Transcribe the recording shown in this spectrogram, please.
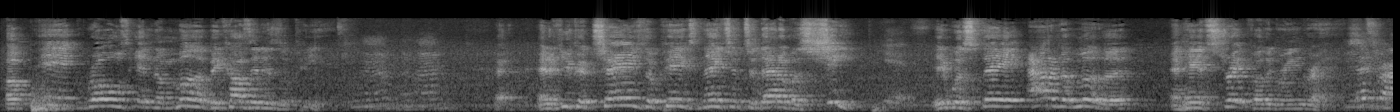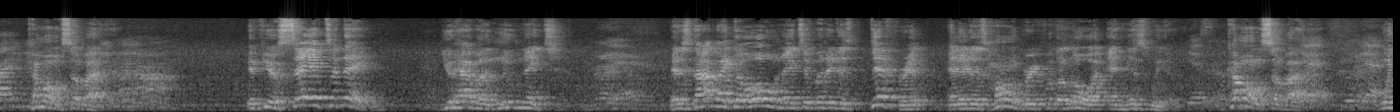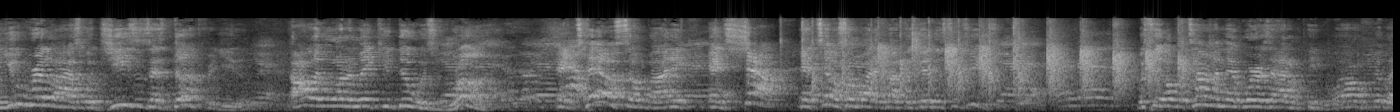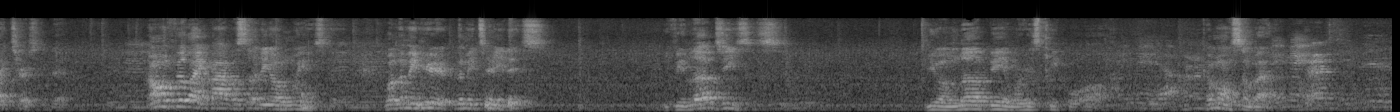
a pig rolls in the mud because it is a pig. Mm-hmm, mm-hmm. And if you could change the pig's nature to that of a sheep, Yes. it would stay out of the mud and head straight for the green grass. That's right. Come on, somebody. Mm-hmm. If you're saved today, you have a new nature. It is not like the old nature, but it is different and it is hungry for the Lord and His will. Yes. Come on, somebody. Yes. Yes. When you realize what Jesus has done for you, all it want to make you do is run and tell somebody and shout and tell somebody about the goodness of Jesus. But see, over time, that wears out on people. Well, I don't feel like church today. I don't feel like Bible study on Wednesday. Well, let me hear. Let me tell you this. If you love Jesus, you're gonna love being where His people are. Amen. Come on, somebody. Amen.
